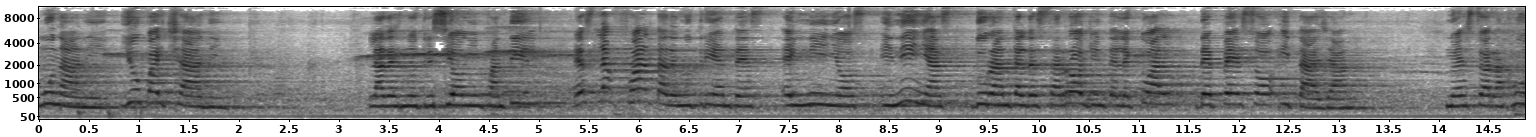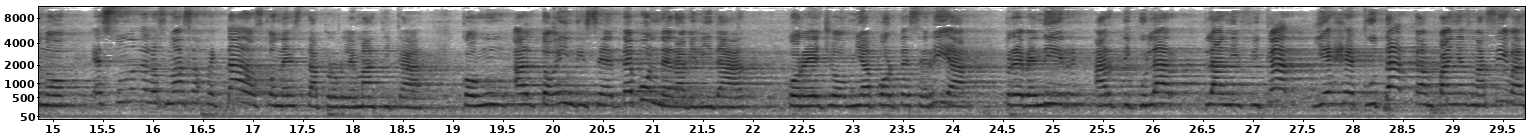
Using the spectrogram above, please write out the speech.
munani, yupaychani. La desnutrición infantil es la falta de nutrientes en niños y niñas durante el desarrollo intelectual de peso y talla. Nuestro Arajuno es uno de los más afectados con esta problemática, con un alto índice de vulnerabilidad. Por ello, mi aporte sería prevenir, articular, planificar y ejecutar campañas masivas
